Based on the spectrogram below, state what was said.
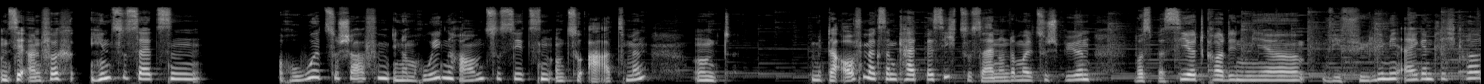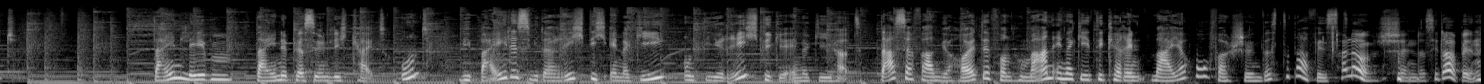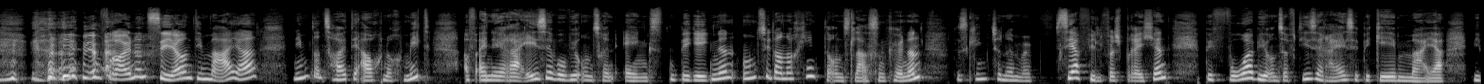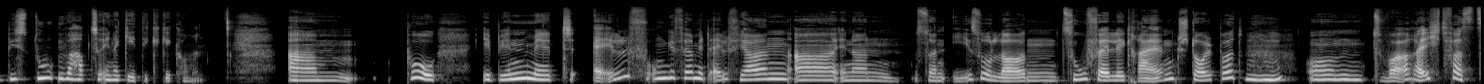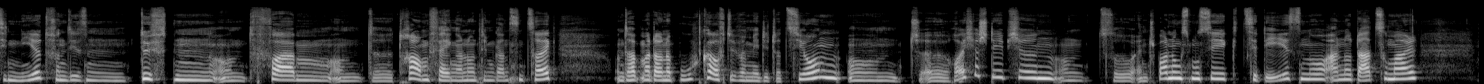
Und sie einfach hinzusetzen, Ruhe zu schaffen, in einem ruhigen Raum zu sitzen und zu atmen und mit der Aufmerksamkeit bei sich zu sein und einmal zu spüren, was passiert gerade in mir, wie fühle ich mich eigentlich gerade. Dein Leben, deine Persönlichkeit und wie beides wieder richtig Energie und die richtige Energie hat. Das erfahren wir heute von Humanenergetikerin Maja Hofer. Schön, dass du da bist. Hallo, schön, dass ich da bin. wir freuen uns sehr und die Maja nimmt uns heute auch noch mit auf eine Reise, wo wir unseren Ängsten begegnen und sie dann auch hinter uns lassen können. Das klingt schon einmal sehr vielversprechend. Bevor wir uns auf diese Reise begeben, Maja, wie bist du überhaupt zur Energetik gekommen? Ähm, Puh, ich bin mit elf ungefähr, mit elf Jahren äh, in einen, so einen ESO-Laden zufällig reingestolpert mhm. und war recht fasziniert von diesen Düften und Farben und äh, Traumfängern und dem ganzen Zeug und habe mir dann ein Buch gekauft über Meditation und äh, Räucherstäbchen und so Entspannungsmusik, CDs nur auch noch dazu mal.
